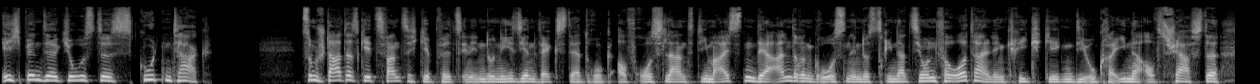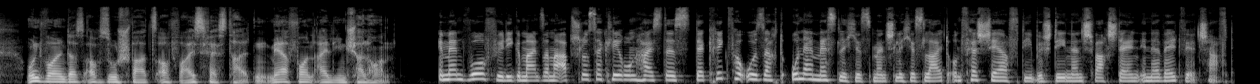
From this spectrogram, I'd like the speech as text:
Ich bin Dirk Jostes. Guten Tag. Zum Start des G20-Gipfels in Indonesien wächst der Druck auf Russland. Die meisten der anderen großen Industrienationen verurteilen den Krieg gegen die Ukraine aufs Schärfste und wollen das auch so schwarz auf weiß festhalten. Mehr von Eileen Schallhorn. Im Entwurf für die gemeinsame Abschlusserklärung heißt es, der Krieg verursacht unermessliches menschliches Leid und verschärft die bestehenden Schwachstellen in der Weltwirtschaft.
